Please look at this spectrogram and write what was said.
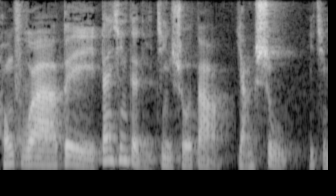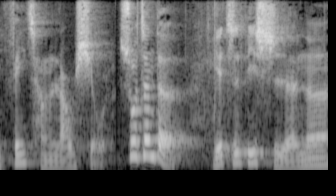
洪福啊，对担心的李靖说道：“杨素已经非常老朽了，说真的，也只比死人呢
